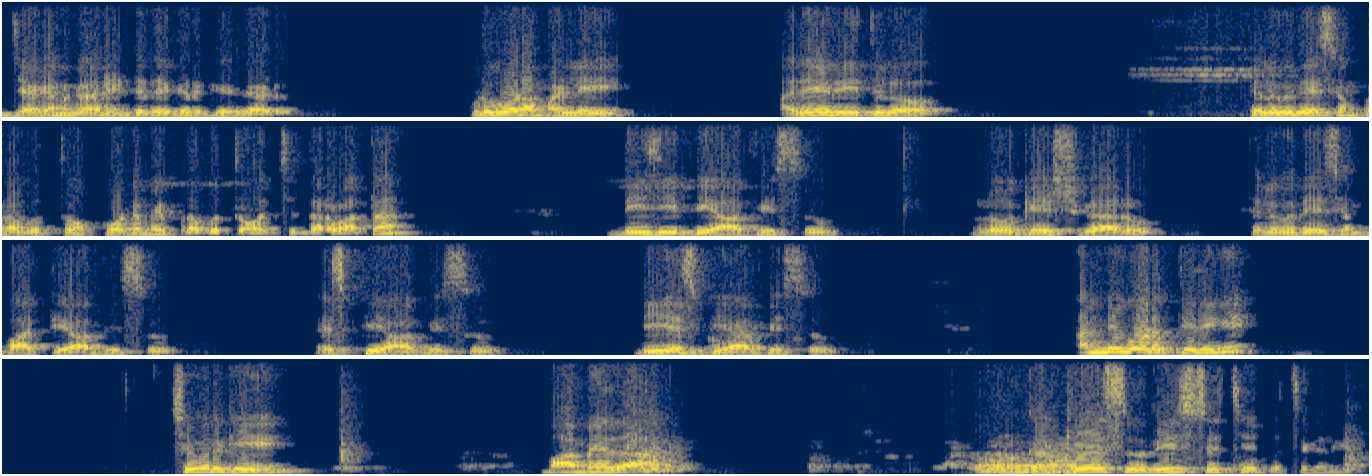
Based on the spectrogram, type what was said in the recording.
జగన్ గారి ఇంటి దగ్గరికి వెళ్ళాడు. ఇప్పుడు కూడా మళ్ళీ అదే రీతిలో తెలుగుదేశం ప్రభుత్వం కూటమి ప్రభుత్వం వచ్చిన తర్వాత డీజీపీ ఆఫీసు లోకేష్ గారు Telugu Desam party office SP office DSP office అన్ని కూడా తిరిగి చివరికి మా మీద ఒక కేసు రిజిస్టర్ చేయించగలిగాం.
